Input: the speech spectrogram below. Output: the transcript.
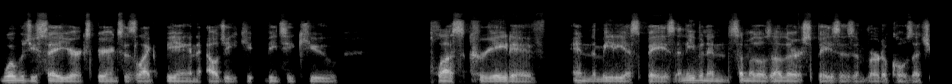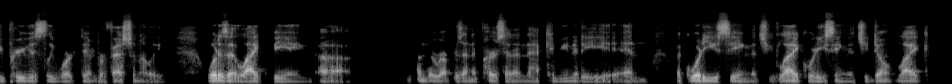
what would you say your experience is like being an LGBTQ plus creative in the media space and even in some of those other spaces and verticals that you previously worked in professionally what is it like being uh, underrepresented person in that community and like what are you seeing that you like what are you seeing that you don't like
